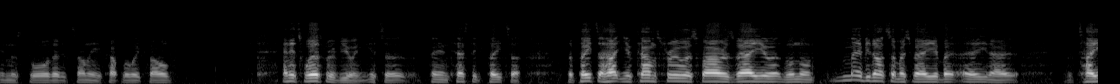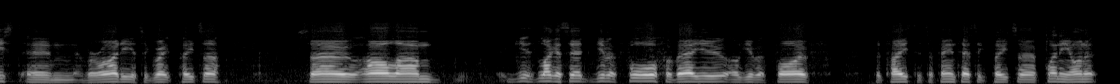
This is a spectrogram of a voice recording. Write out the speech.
in the store that it's only a couple of weeks old, and it's worth reviewing. It's a fantastic pizza. The Pizza Hut you've come through as far as value, well, not, maybe not so much value, but uh, you know, taste and variety. It's a great pizza. So I'll um, give, like I said, give it four for value. I'll give it five for taste. It's a fantastic pizza, plenty on it.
